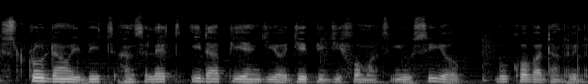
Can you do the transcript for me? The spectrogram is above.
scroll down a bit and select either PNG or JPG format. You'll see your book cover download.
